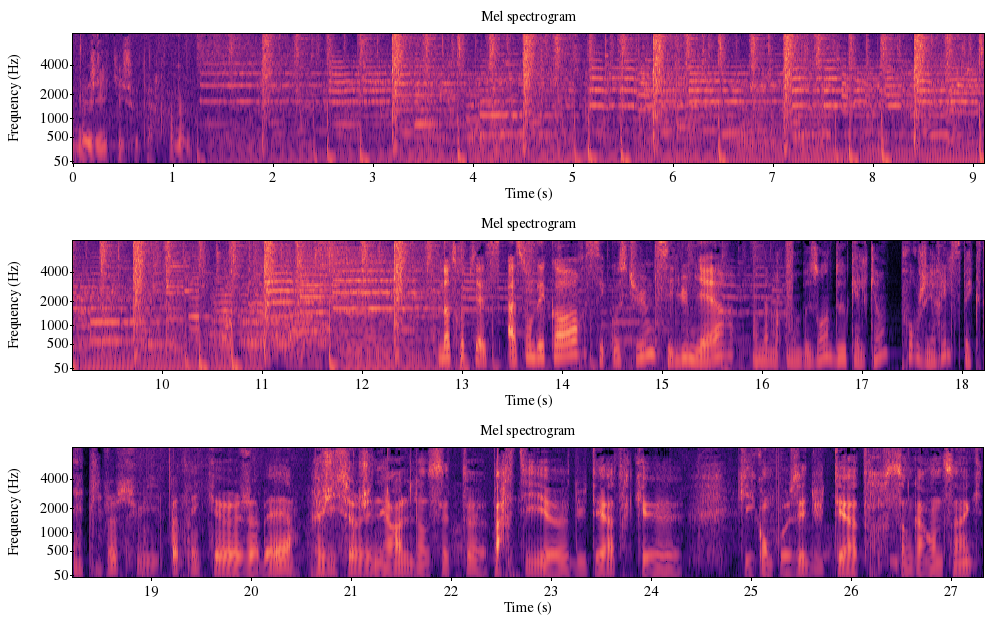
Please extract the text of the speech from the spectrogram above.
une magie qui s'opère quand même. Notre pièce a son décor, ses costumes, ses lumières. On a maintenant besoin de quelqu'un pour gérer le spectacle. Je suis Patrick euh, Jabert, régisseur général dans cette euh, partie euh, du théâtre qui est composée du théâtre 145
